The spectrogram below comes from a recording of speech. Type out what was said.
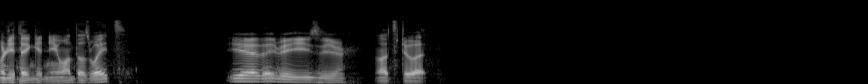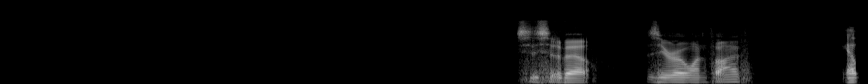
What are you thinking? You want those weights? Yeah, they'd be easier. Let's do it. Is this at about 015? Yep.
